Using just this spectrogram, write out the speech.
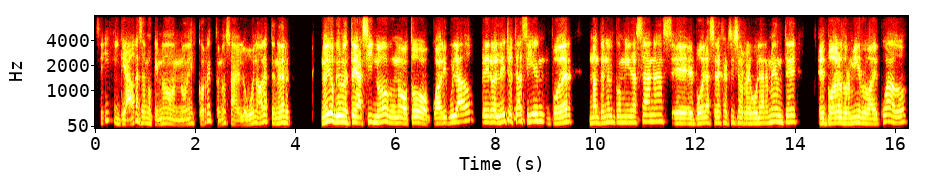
¿sí? Y que ahora sabemos que no, no es correcto, ¿no? O sea, lo bueno ahora es tener, no digo que uno esté así, ¿no? Uno todo cuadriculado, pero el hecho está así en poder mantener comidas sanas, eh, el poder hacer ejercicio regularmente, el poder dormir lo adecuado,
